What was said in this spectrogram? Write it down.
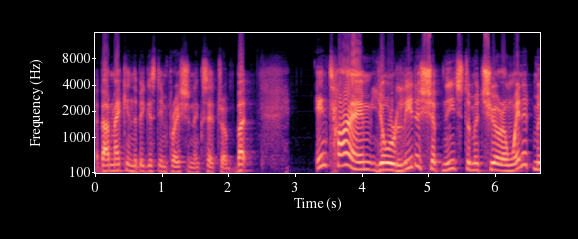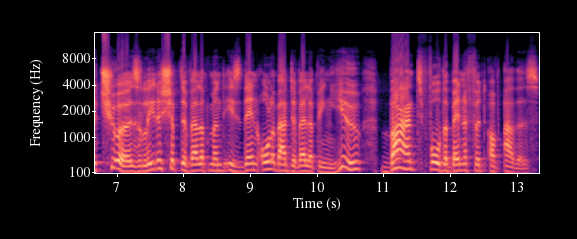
about making the biggest impression, etc. But in time, your leadership needs to mature, and when it matures, leadership development is then all about developing you, but for the benefit of others.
